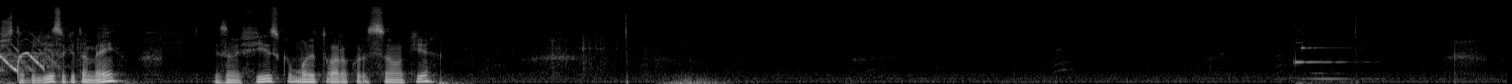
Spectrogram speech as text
Estabiliza aqui também. Exame físico, monitora o coração aqui. Vou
